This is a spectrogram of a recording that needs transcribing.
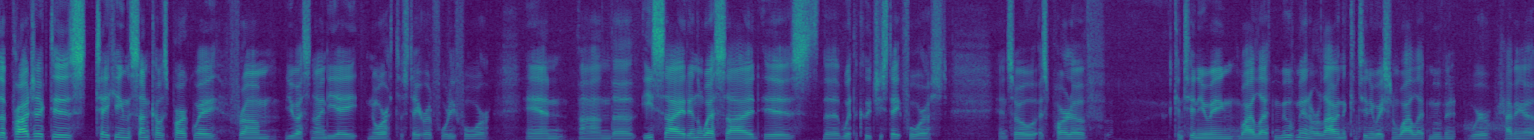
The project is taking the Suncoast Parkway from US 98 north to State Road 44 and on the east side and the west side is the Withlacoochee State Forest and so as part of continuing wildlife movement or allowing the continuation of wildlife movement we're having a,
